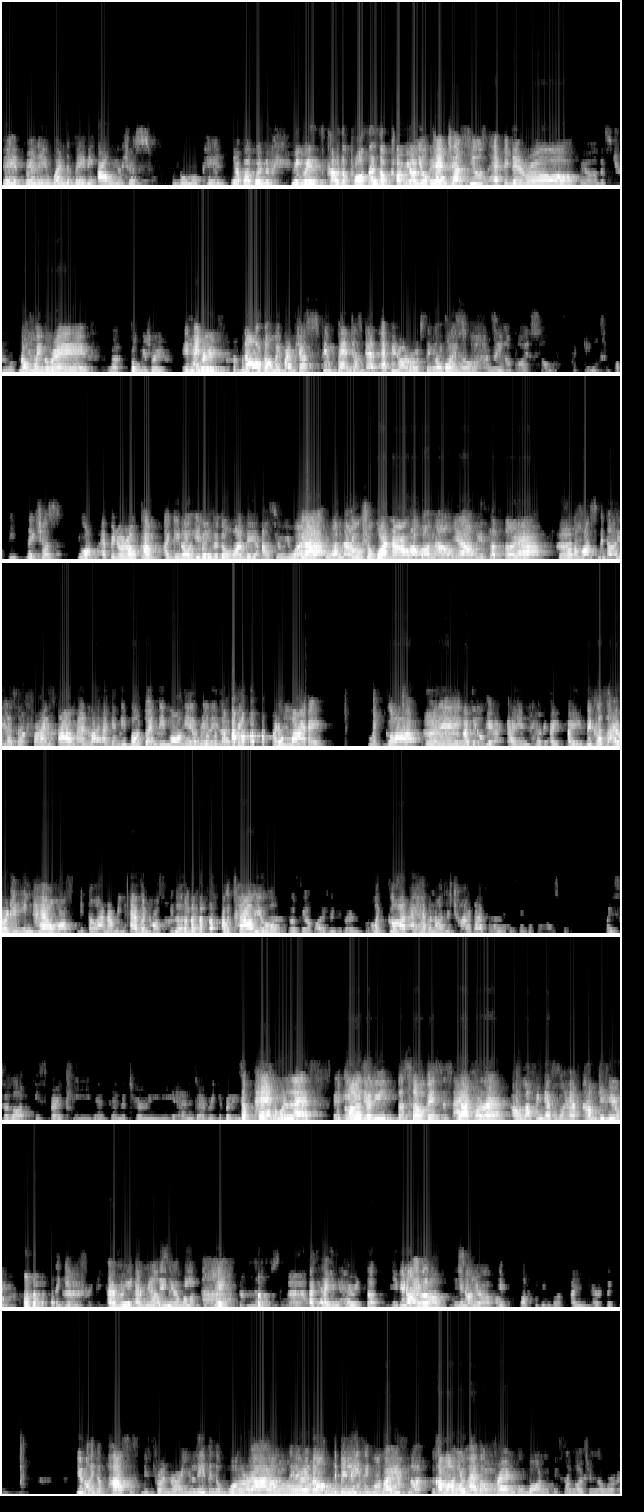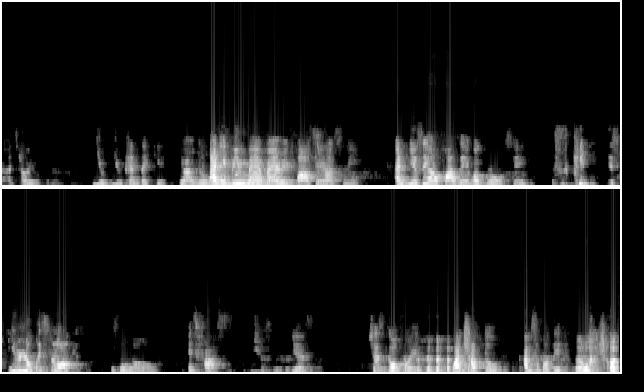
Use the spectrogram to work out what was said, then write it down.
Babe, really, when the baby out, you just no more pain. Yeah, but when the baby when it's co- the process of coming on You pain. can just use epidural. Yeah, that's true. Don't Last be no- brave. not- don't be brave. It be mean- brave. No, don't be brave. Just feel pain. Just get epidural. Singapore yes, is I know, I know. Singapore is so freaking supportive. They just you want epidural? Come, I give No, you. No, even if you don't want, they ask you. You want? Yeah, You want now? You should want now. How about now? Yeah. Now is the time. Yeah. The hospital here is like five star, man. Like I can give birth twenty more here. Really, like I don't mind. Oh my god, really? I think okay. I, I inherit. I I because I already inhale hospital and I'm in heaven hospital here. I will tell you, the Singapore is really very good. oh my god, I have another child definitely in. It's a lot. It's very clean and sanitary, and everybody. The pain will less because immediately. the service is Yeah, excellent. correct. Our laughing gas also have. Come, give you They give you freaking every I love everything you Singapore. need. Okay. Singapore. I think I inherited. It You know, from my even- this you know, fear of, you- of giving birth. I inherited. from my mom. You know, in the past it's different, right? You live in the world? Yeah, I know, They I don't know. in one. But it's not. it's Come not on, you have a logical. friend who born It's not in logical. Singapore. I tell you, you you can take it, Yeah, I know. and it will be Mm. very fast. Yeah. Trust me. And you see how fast it ever grow. See, is kid. It's, you look, it's long. It's not long. It's fast. It's just. Yes. Just go for it. One shot too. I'm supportive. One shot.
